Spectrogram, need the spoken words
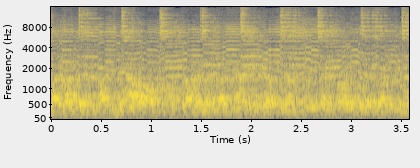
来咱的餐厅吼，来咱的餐厅饮料相亲的，哦，饮料相亲的。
